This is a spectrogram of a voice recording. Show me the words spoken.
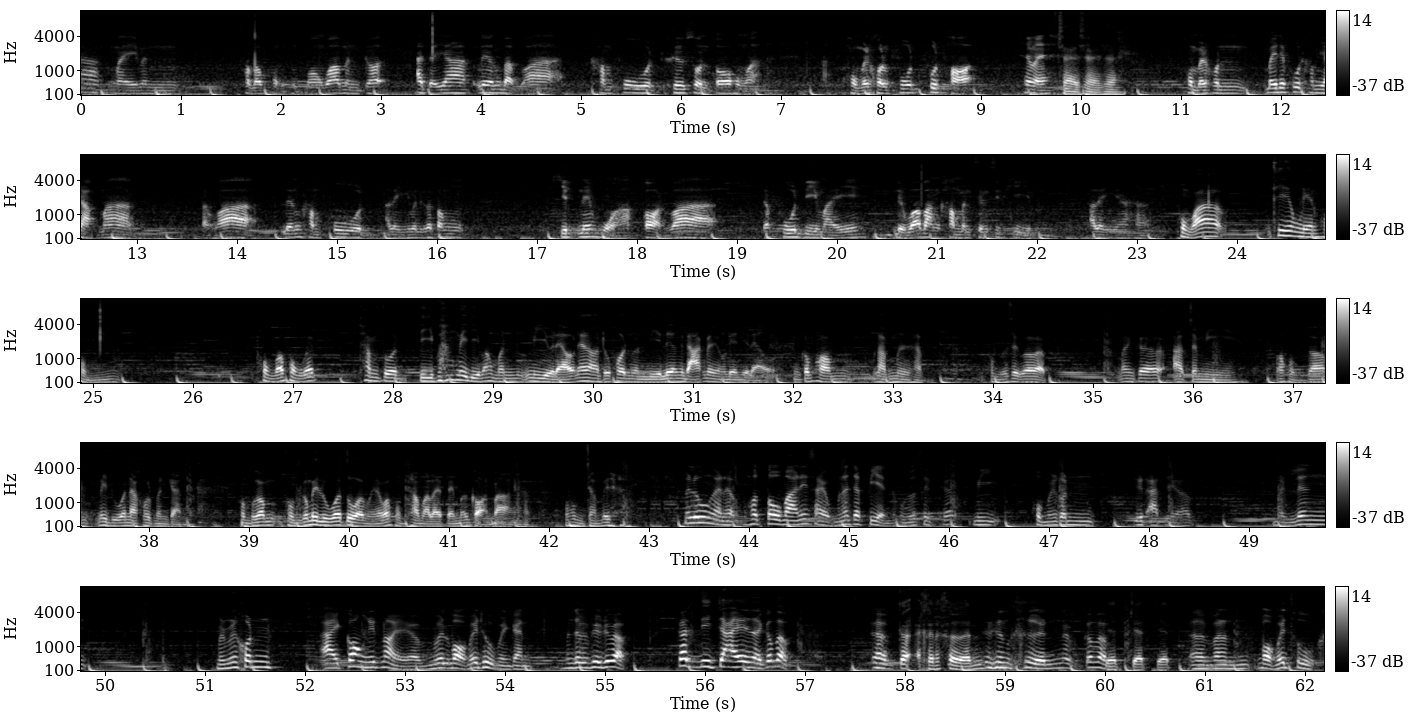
ยากไหมมันสำหรับผมผมมองว่ามันก็อาจจะยากเรื่องแบบว่าคำพูดคือส่วนตัวผมอะผมเป็นคนพูดพูดเพราะใช่ไหมใช่ใช่ใช่ผมเป็นคนไม่ได้พูดคำหยาบมาก แต่ว่าเรื่องคำพูดอะไรอย่างนี้มันก็ต้องคิดในหัวก่อนว่าจะพูดดีไหม หรือว่าบางคำมันเซนซิทีฟอะไรอย่างเงี้ยฮะผมว่าที่โรงเรียนผม ผมว่าผมก็ ทำตัวดีบ้างไม่ดีบ้างมันมีอยู่แล้ว แน่นอนทุกคนมันมีเรื่องดาร์กในโรงเรียนอยู่แล้ว ผมก็พร้อมรับมือครับ ผมรู้สึกว่าแบบมันก็อาจจะมี เพราะผมก็ไม่รู้อนาคตเหมือนกัน ผมก็ผมก็ไม่รู้ว่าตัวเหมือนกันว่าผมทำอะไรไปเมื่อก่อนบ้างครับเพราะผมจำไม่ได้ ไม่รู้เหมือนกันครับพอโตมานิสัยผมน่าจะเปลี่ยน ผมรู้สึกก็มีผมเป็นคนอึดอัดอยู่ครับเหมือนเรื่องมันเป็นคนอายกล้องนิดหน่อยครับบอกไม่ถูกเหมือนกัน มันจะเป็นฟีลที่แบบ ก็ดีใจแต่ก็แบบ แบบก็เขินเขินเขินๆแบบก็แบบเก็ตเก็ตเก็ตเออมันบอกไม่ถูก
